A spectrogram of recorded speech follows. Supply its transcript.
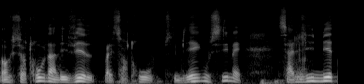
Donc, ils se retrouvent dans les villes. Bien, ils se retrouvent, c'est bien aussi, mais ça limite.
